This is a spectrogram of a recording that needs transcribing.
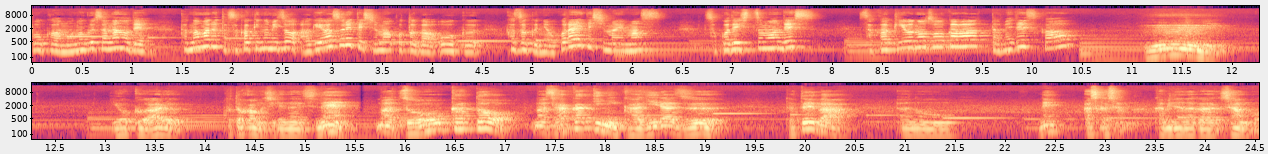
僕は物臭なので頼まれた榊の水をあげ忘れてしまうことが多く家族に怒られてしまいます。そこで質問です。榊用の増加はダメですか？うん。よくあることかもしれないですね。まあ増加と、まあ、榊に限らず例えばあのね飛鳥さんが神棚があるサンゴ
